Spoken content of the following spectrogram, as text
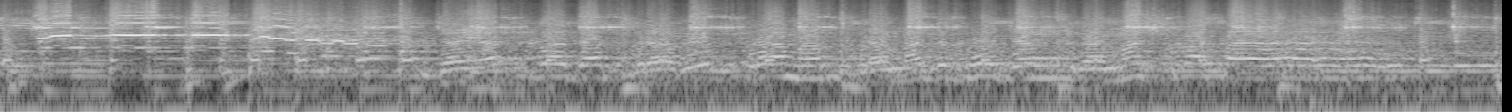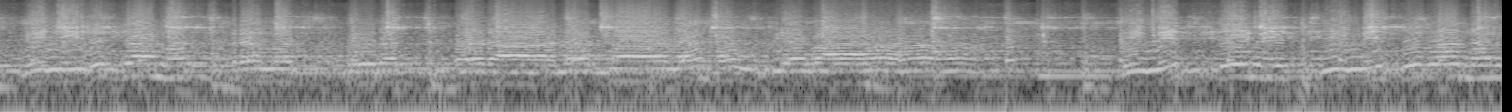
Thank you. जयद्वदभ्रविक्रमभ्रमद्भुजङ्गमश्वसा विनिर्गमभ्रमस्फुरत्परालमालभव्यवा विमिद्रिमिद्रिमिद्वनं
